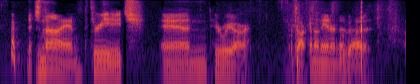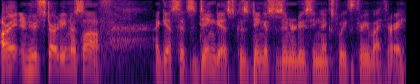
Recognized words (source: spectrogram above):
There's nine, three each, and here we are talking on the internet about it. All right, and who's starting us off? I guess it's Dingus, because Dingus is introducing next week's 3x3.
